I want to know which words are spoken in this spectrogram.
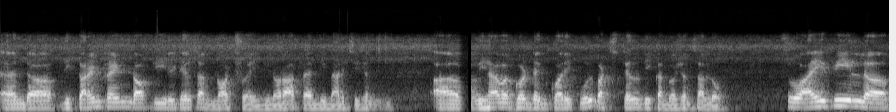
And uh, the current trend of the retails are not showing. The Navratri and the marriage season, uh, we have a good inquiry pool, but still the conversions are low. So I feel uh,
